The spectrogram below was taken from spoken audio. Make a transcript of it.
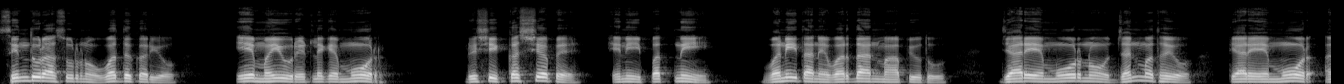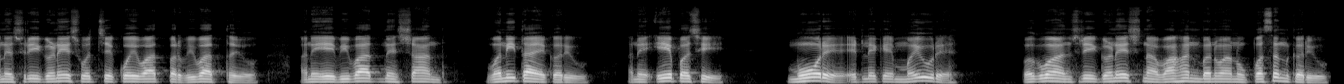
સિંદુરાસુરનો વધ કર્યો, એ મયુર એટલે કે મોર ઋષિ કશ્યપે એની પત્ની વનિતાને વરદાનમાં આપ્યું હતું. જ્યારે એ મોરનો જન્મ થયો, ત્યારે એ મોર અને શ્રી ગણેશ વચ્ચે કોઈ વાત પર વિવાદ થયો અને એ વિવાદને શાંત વનિતાએ કર્યું અને એ પછી મોરે એટલે કે મયુરે ભગવાન શ્રી ગણેશના વાહન બનવાનું પસંદ કર્યું.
